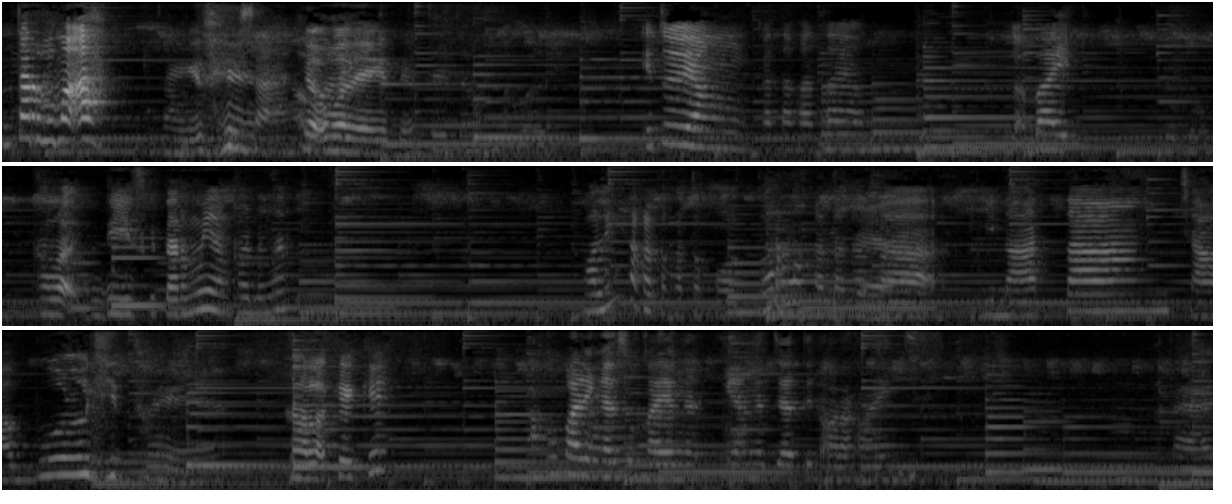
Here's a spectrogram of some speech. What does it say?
Bentar lu mah ah. Nah, gitu. Bisa, Nggak boleh gitu. Itu itu nggak boleh. Itu yang yang baik. Kalau di sekitarmu yang kau dengar? paling ya kata-kata kotor lah kata-kata binatang cabul gitu Iya. kalau keke aku paling nggak suka yang yang ngejatin orang lain kan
